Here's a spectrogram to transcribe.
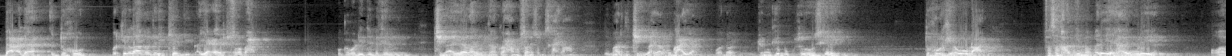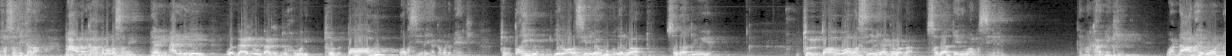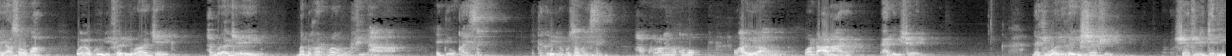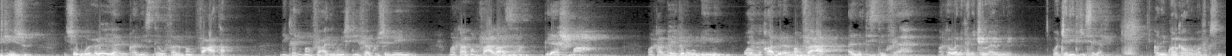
bacda adukhuul markii lala aqalgalay kadib ayaa ceebtu soo baxay. Oo gabadhii de maalan jin ay leedahay ninkaa ka xanuunsanayso maskax de maarata jin iyo waxyaala ku kacayaan waa nooc junuunkiibu soo hoosgelaya dukuulkiina wuu dhacay. Fasakhaadii ma leeyahay hay wuu leeyahay. Waa fasakhi karaa maxaa markaa haddaba la sameey meherkii maxaa laga yeeli wa bacdahu bacda dukuuli tucaahu waa la siinaya gabadha meherkii. Tucaahiya iyada waa la siinaya hudan waa sadaaqii weeyaan tucaahu waa la siinayaa gabadha sadaaqeedii waa la siinaya de markaa ninkii waan dhacanahay buu odhanayaa sow wuxuu ku yidhi falyuraajici ha muraajiceeyo man garahu fiiha ciddii u qarisay ee taqriibka ku samaysay ha kula noqdo oo ha yidhaahdo waa dhacanahay waxa laii sooceyo laakiin waa ligayri shaafici shaafici jadiidkiisu isagu wuxuu leeyahay qad istawfa almanfacata ninkani manfacadii buu istiifaa ku sameeyey. Markaa manfacadaasina bilaash ma aha. Markaa meherkan uu dhiibay? Waa muqaabil almanfaca alati istawfaaha. Marka waa la kala joogaayule waa jadiidkiisa laakiin qadiimku halkaa hor waafaqsay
